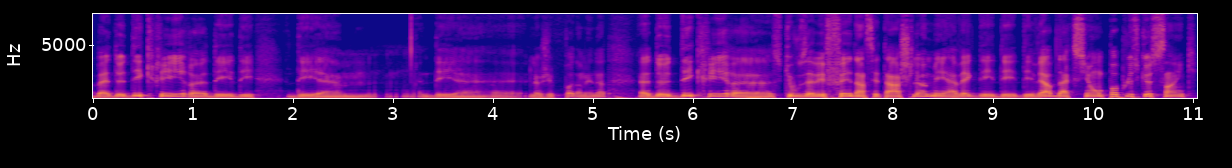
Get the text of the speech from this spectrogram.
ben, de décrire des... des, des, des là, j'ai pas dans mes notes, de décrire ce que vous avez fait dans ces tâches-là, mais avec des, des verbes d'action, pas plus que cinq,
